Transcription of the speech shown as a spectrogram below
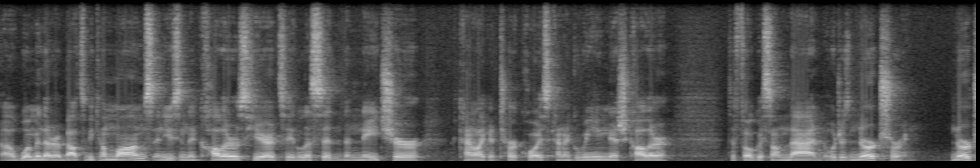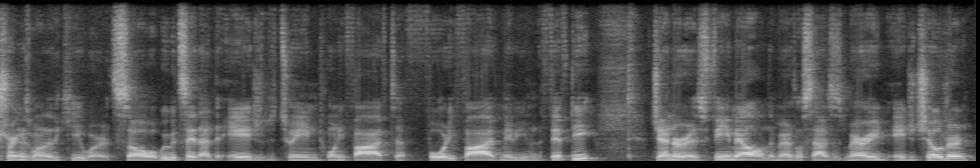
uh, women that are about to become moms and using the colors here to elicit the nature, kind of like a turquoise kind of greenish color to focus on that, which is nurturing. Nurturing is one of the key words. So we would say that the age is between 25 to 45, maybe even 50. Gender is female, the marital status is married, age of children,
